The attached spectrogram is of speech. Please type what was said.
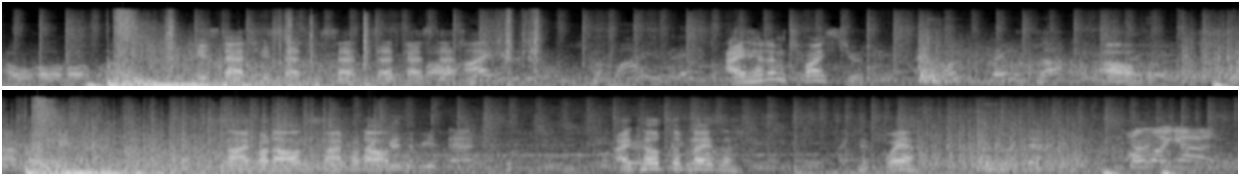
Oh, oh, oh, oh. He's dead. He's dead. He's dead. That guy's Well, dead. I hit him. Why is it? I hit him twice, dude. I was playing his last. Oh, sniper on me. Sniper down. Sniper down. killed him. I killed the Blaser. I killed him, Where? Oh my god!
